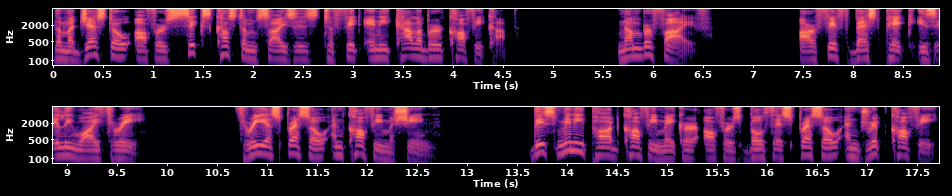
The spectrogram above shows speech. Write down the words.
the Majesto offers six custom sizes to fit any caliber coffee cup. Number 5. Our fifth best pick is Illy Y3. 3 espresso and coffee machine. This mini pod coffee maker offers both espresso and drip coffee,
